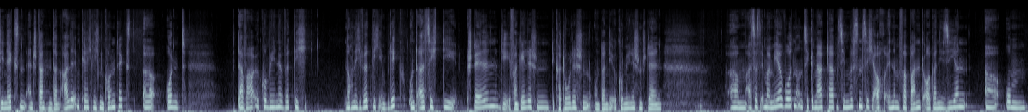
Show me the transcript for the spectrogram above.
Die nächsten entstanden dann alle im kirchlichen Kontext. Äh, und da war Ökumene wirklich noch nicht wirklich im Blick. Und als sich die Stellen, die evangelischen, die katholischen und dann die ökumenischen Stellen, ähm, als es immer mehr wurden und sie gemerkt haben, sie müssen sich auch in einem Verband organisieren, äh, um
